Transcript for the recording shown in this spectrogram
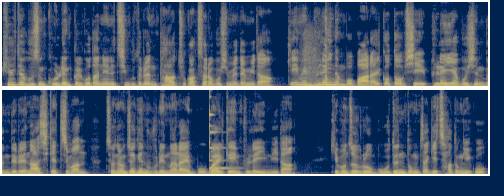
필드에 무슨 골렘 끌고 다니는 친구들은 다 조각사라 보시면 됩니다. 게임의 플레이는 뭐 말할 것도 없이 플레이해보신 분들은 아시겠지만 전형적인 우리나라의 모바일 게임 플레이입니다. 기본적으로 모든 동작이 자동이고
